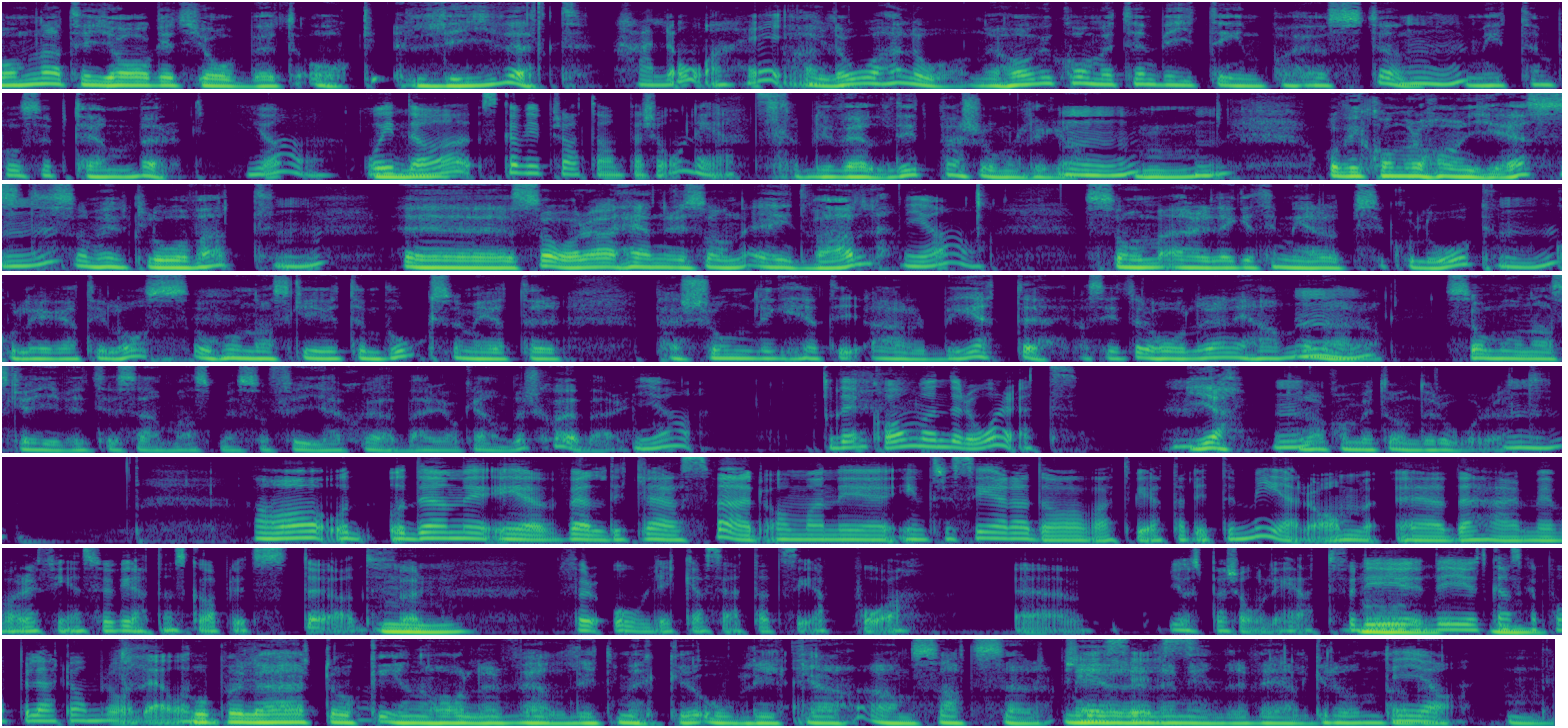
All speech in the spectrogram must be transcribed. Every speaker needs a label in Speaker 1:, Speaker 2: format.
Speaker 1: Välkomna till Jaget, jobbet och livet.
Speaker 2: Hallå, hej.
Speaker 1: Hallå, hallå. Nu har vi kommit en bit in på hösten,
Speaker 2: Mm.
Speaker 1: mitten på september.
Speaker 2: Ja, och idag ska vi prata om personlighet.
Speaker 1: Det ska bli väldigt personliga.
Speaker 2: Mm.
Speaker 1: Mm. Och vi kommer att ha en gäst
Speaker 2: Mm.
Speaker 1: som utlovat.
Speaker 2: Mm.
Speaker 1: Eh, Sara Henrysson Eidvall
Speaker 2: Ja,
Speaker 1: som är legitimerad psykolog,
Speaker 2: Mm.
Speaker 1: kollega till oss. Och hon har skrivit en bok som heter Personlighet i arbete. Jag sitter och håller den i handen
Speaker 2: Mm.
Speaker 1: här. Som hon har skrivit tillsammans med Sofia Sjöberg och Anders Sjöberg.
Speaker 2: ja. Den kom under året.
Speaker 1: Ja, den
Speaker 2: Mm.
Speaker 1: har kommit under året.
Speaker 2: Mm. Ja, och, och den är väldigt läsvärd om man är intresserad av att veta lite mer om eh, det här med vad det finns för vetenskapligt stöd för,
Speaker 1: Mm.
Speaker 2: för olika sätt att se på eh, just personlighet. För det är,
Speaker 1: Mm.
Speaker 2: det är ju ett ganska populärt område. Och,
Speaker 1: Populärt och innehåller väldigt mycket olika ansatser.
Speaker 2: Precis.
Speaker 1: Mer eller mindre välgrundade.
Speaker 2: ja.
Speaker 1: Mm.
